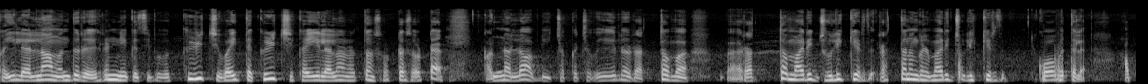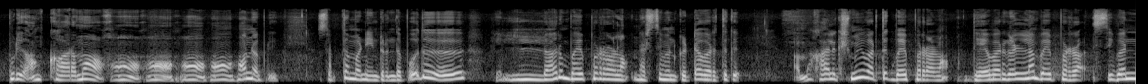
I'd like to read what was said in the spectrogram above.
கையிலெல்லாம் வந்து ஹிரண்யகசிபுவை கிழிச்சு வைத்த கிழிச்சு கையிலெல்லாம் ரத்தம் சொட்ட சொட்ட கண்ணெல்லாம் அப்படி சக்க சவையில் ரத்தம் ரத்தம் மாதிரி ஜொலிக்கிறது ரத்தனங்கள் மாதிரி ஜொலிக்கிறது கோபத்தில். அப்படி அங்காரமாக ஹா ஹா ஹா ஹா ஹான்னு அப்படி சப்தம் பண்ணிட்டு இருந்தபோது எல்லாரும் பயப்படுறாளாம் நரசிம்மன் கிட்ட வரத்துக்கு மகாலட்சுமி வரத்துக்கு பயப்படுறாளாம். தேவர்கள்லாம் பயப்படுறா. சிவன்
